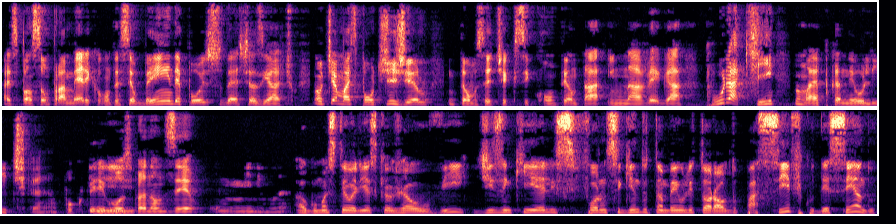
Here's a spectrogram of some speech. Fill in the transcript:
A expansão para a América aconteceu bem depois do Sudeste Asiático. Não tinha mais ponte de gelo, então você tinha que se contentar em navegar por aqui numa época neolítica. É um pouco perigoso para não dizer o mínimo, né? Algumas teorias que eu já ouvi dizem que eles foram seguindo também o litoral do Pacífico, descendo,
